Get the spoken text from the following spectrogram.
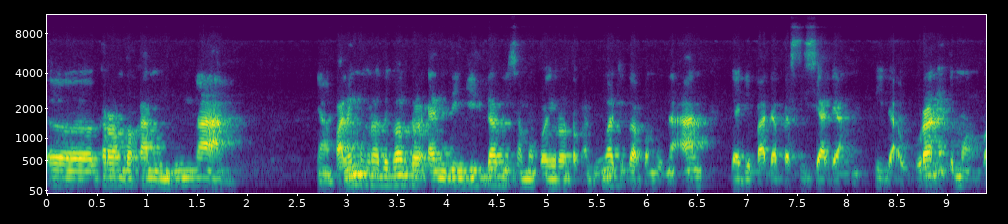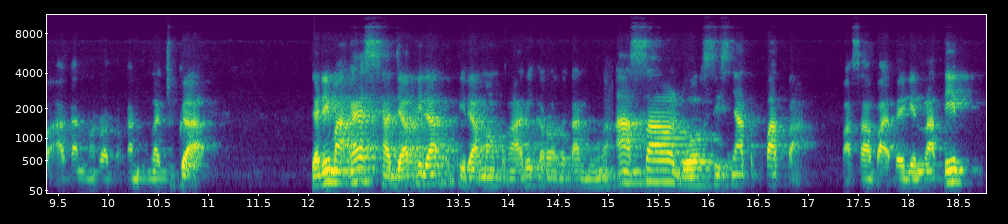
uh, kerontokan bunga. Yang paling mengerontokan ke N tinggi kita bisa mempengaruhi rontokan bunga juga penggunaan daripada pestisida yang tidak ukuran itu akan merontokkan bunga juga. Jadi makes saja tidak tidak mempengaruhi kerontokan bunga asal dosisnya tepat pak. Pasal pak regeneratif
